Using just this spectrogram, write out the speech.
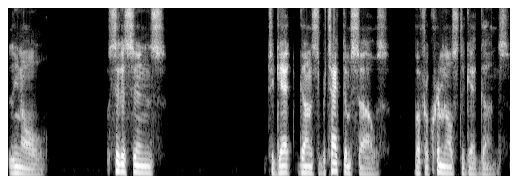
you know citizens to get guns to protect themselves but for criminals to get guns.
